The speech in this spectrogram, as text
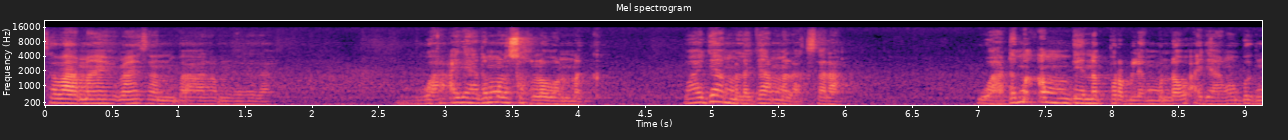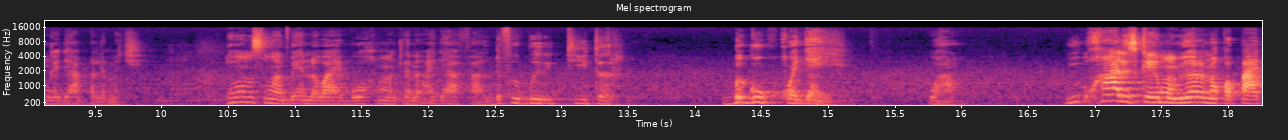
ça va maa ngi fi maa ngi sant bu baax alhamdulilah waa Adja dama la soxla woon nag waa jàmm la jàmm la ak salaam waa dama am benn problème bu ndaw Adja ma bëgg nga jàppale ma ci dama am sama benn waay boo xamante ne Adja Fall dafa bëri tiitar bëgg ku ko jay waaw yu xaalis kay moom yore na ko paaj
